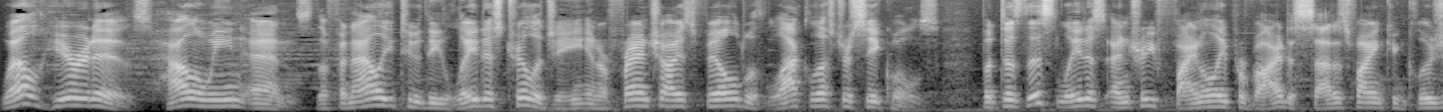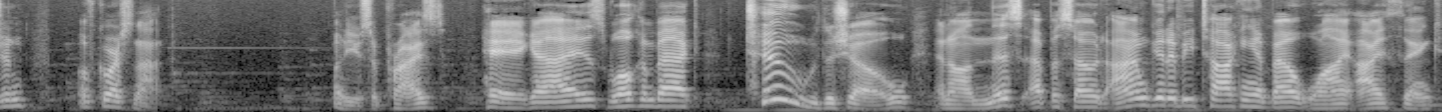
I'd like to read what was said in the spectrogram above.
Well, here it is. Halloween Ends, the finale to the latest trilogy in a franchise filled with lackluster sequels. But does this latest entry finally provide a satisfying conclusion? Of course not. What, are you surprised? Hey guys, welcome back to the show. And on this episode, I'm going to be talking about why I think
